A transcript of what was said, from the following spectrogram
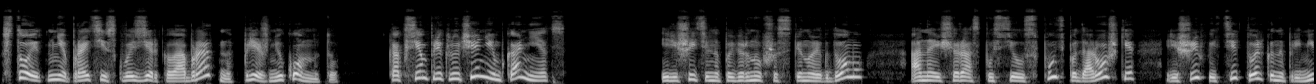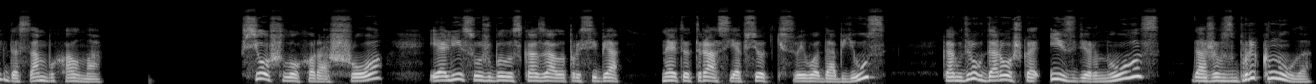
стоит мне пройти сквозь зеркало обратно в прежнюю комнату, как всем приключениям конец». И решительно повернувшись спиной к дому, она еще раз спустилась в путь по дорожке, решив идти только напрямик до самого холма. Все шло хорошо, и Алиса уж было сказала про себя, на этот раз я все-таки своего добьюсь, как вдруг дорожка извернулась, даже взбрыкнула.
